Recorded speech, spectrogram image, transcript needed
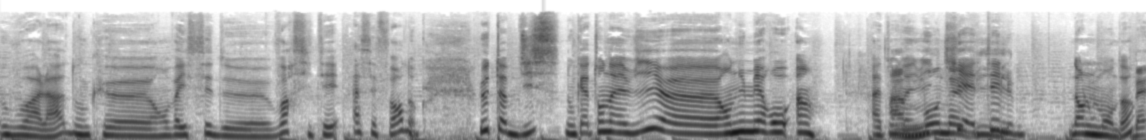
voilà. Donc euh, on va essayer de voir si t'es assez fort. Donc le top 10. Donc à ton avis, euh, en numéro 1, à ton À avis, mon qui a été le- dans le monde hein Ben,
